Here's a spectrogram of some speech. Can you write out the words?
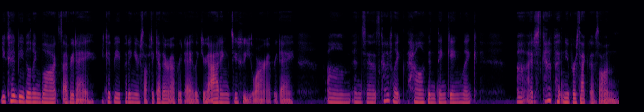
You could be building blocks every day. You could be putting yourself together every day. Like you're adding to who you are every day. Um, and so it's kind of like how I've been thinking, like, uh, I just kind of put new perspectives on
